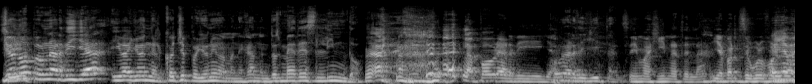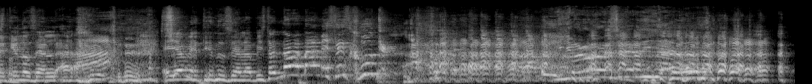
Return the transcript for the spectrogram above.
Yo ¿Sí? no, pero una ardilla iba yo en el coche, pero yo no iba manejando. Entonces me deslindo. La pobre ardilla. Pobre güey. ardillita, güey. Sí, imagínatela. Y aparte seguro fue el Ella metiéndose a- ella metiéndose a la pista. ¡No mames, es Hook! Y yo no, es una ardilla.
